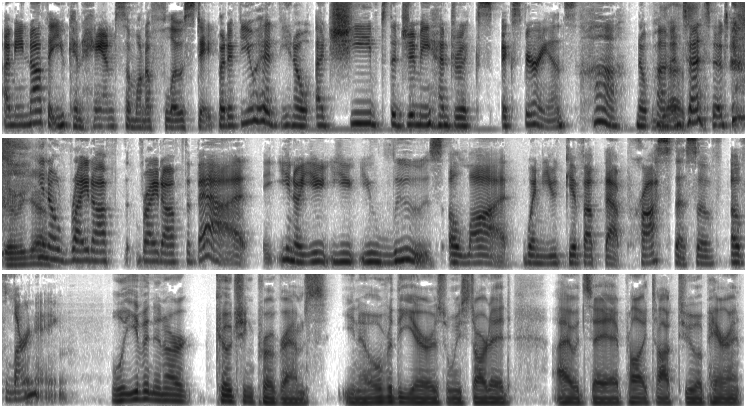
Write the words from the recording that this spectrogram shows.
I mean, not that you can hand someone a flow state, but if you had, you know, achieved the Jimi Hendrix experience, huh? No pun yes. intended. You know, right off, right off the bat, you know, you you you lose a lot when you give up that process of of learning. Well, even in our coaching programs, you know, over the years when we started I would say I probably talk to a parent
